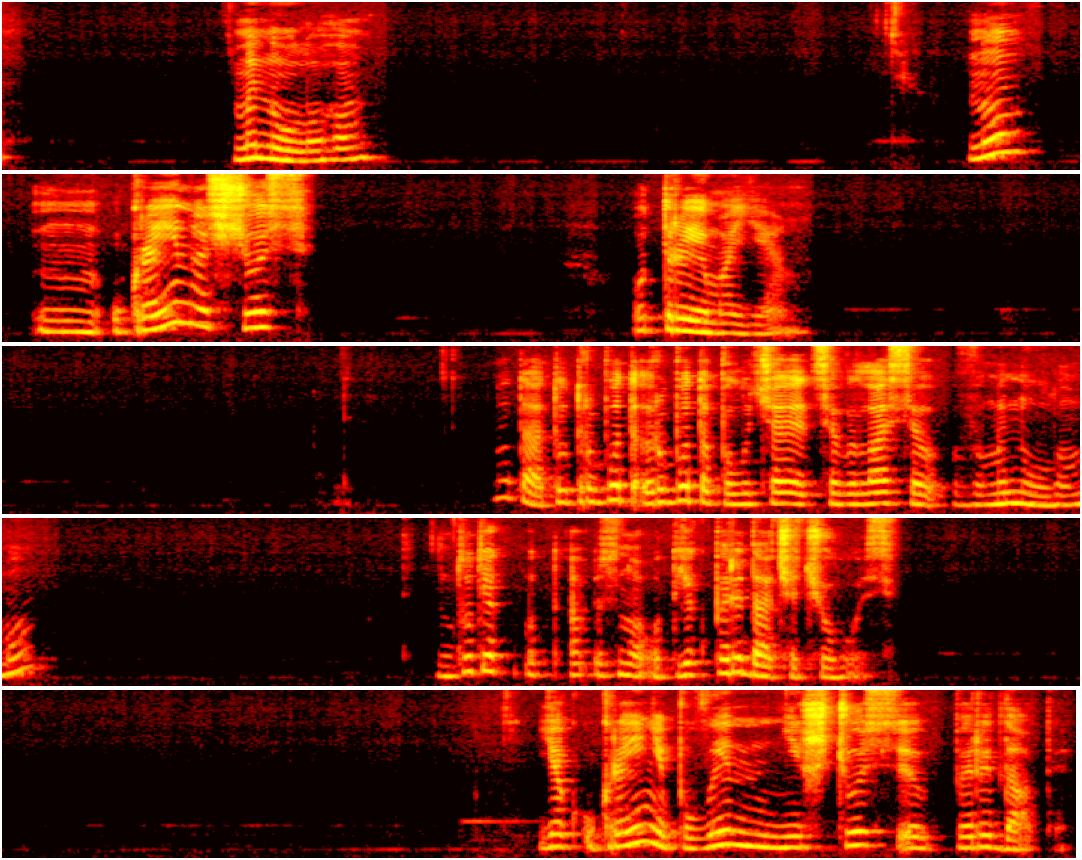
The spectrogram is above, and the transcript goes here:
минулого. Ну, Україна щось отримає. Ну так, тут робота, робота, виходить, велася в минулому. Ну, Тут як от, знову, от як передача чогось. Як Україні повинні щось е, передати.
